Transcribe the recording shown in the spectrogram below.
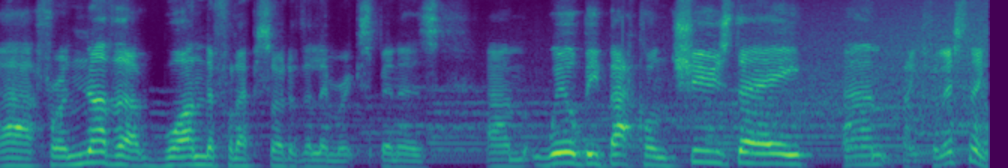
uh, for another wonderful episode of the Limerick Spinners. Um, we'll be back on Tuesday. Um, thanks for listening.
